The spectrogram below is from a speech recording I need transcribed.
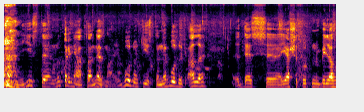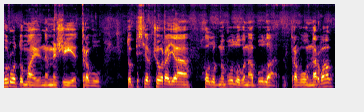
їсти, ну, тринята, не знаю. Будуть їсти, не будуть, але десь е, я ще тут біля городу маю на межі траву. То після вчора я холодно було, вона була, траву нарвав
